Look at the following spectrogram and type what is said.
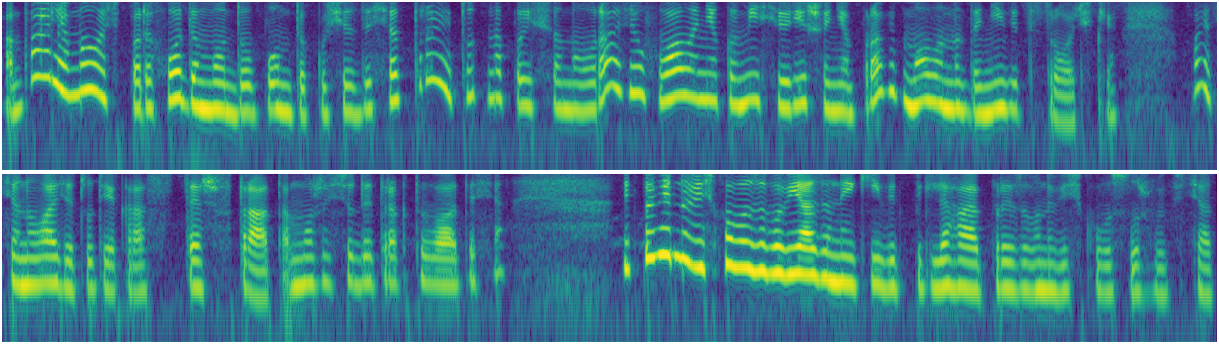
А далі ми ось переходимо до пунктику 63, і тут написано: у разі ухвалення комісією рішення про відмову наданні відстрочки. Мається на увазі тут якраз теж втрата може сюди трактуватися. Відповідно, військовозобов'язаний, який відпідлягає призову на військову службу під час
